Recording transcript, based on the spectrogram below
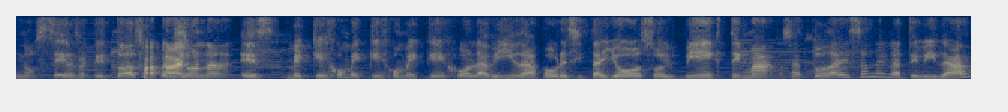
no sé, o sea, que toda su persona es me quejo, me quejo, me quejo, la vida, pobrecita yo, soy víctima, o sea, toda esa negatividad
